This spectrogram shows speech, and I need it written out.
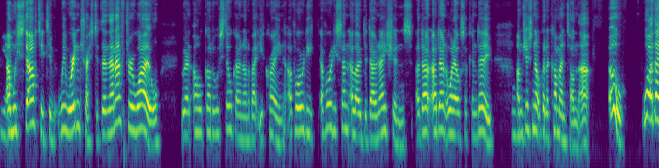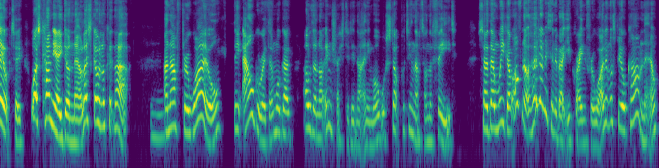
Yeah. And we started to, we were interested, and then after a while, we went, "Oh God, are we still going on about Ukraine? I've already, I've already sent a load of donations. I don't, I don't know what else I can do. Mm-hmm. I'm just not going to comment on that." Oh, what are they up to? What's Kanye done now? Let's go and look at that. Mm-hmm. And after a while, the algorithm will go, oh, they're not interested in that anymore. We'll stop putting that on the feed. So then we go, I've not heard anything about Ukraine for a while. It must be all calm now.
